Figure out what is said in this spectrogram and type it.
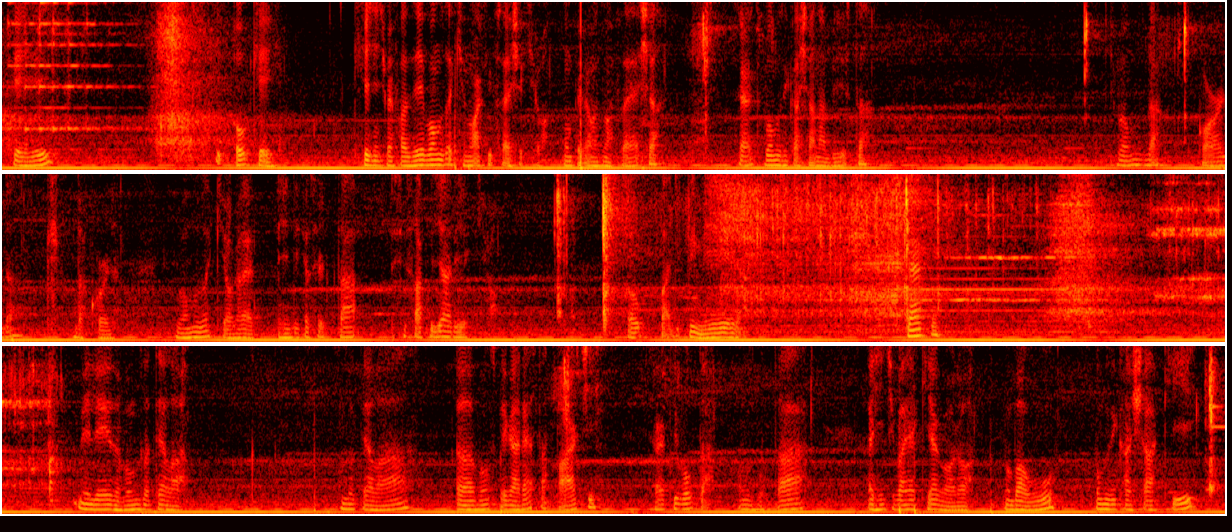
Ok. ok. O que, que a gente vai fazer? Vamos aqui no arco e flecha aqui, ó. Vamos pegar mais uma flecha certo? Vamos encaixar na besta. Vamos dar corda, da corda. Vamos aqui, ó, galera. A gente tem que acertar esse saco de areia aqui, ó. Opa, de primeira. Certo? Beleza, vamos até lá. Vamos até lá uh, vamos pegar esta parte, certo? E voltar. Vamos voltar. A gente vai aqui agora, ó, no baú. Vamos encaixar aqui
